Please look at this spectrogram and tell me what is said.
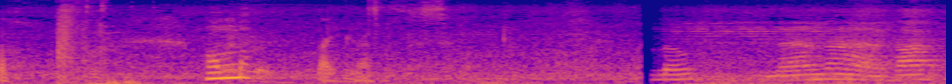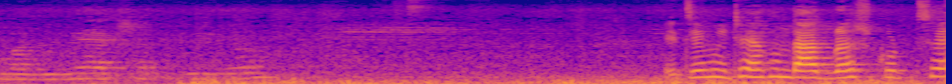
আহ, মাম্মা পায়খানা করতেছে। এই যে মিঠা এখন দাঁত ব্রাশ করছে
